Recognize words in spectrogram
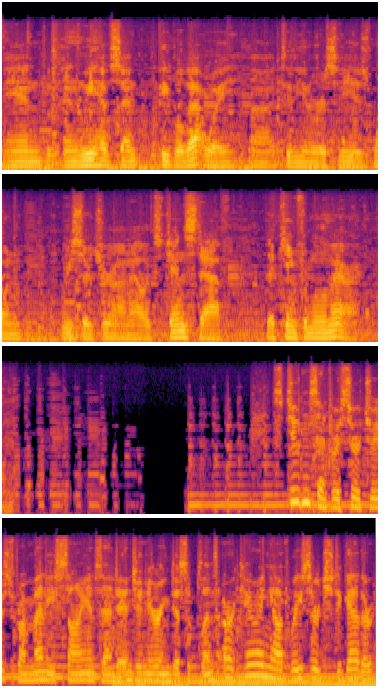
and and we have sent people that way uh, to the university. There's one researcher on Alex Jen's staff that came from Lumera. Students and researchers from many science and engineering disciplines are carrying out research together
